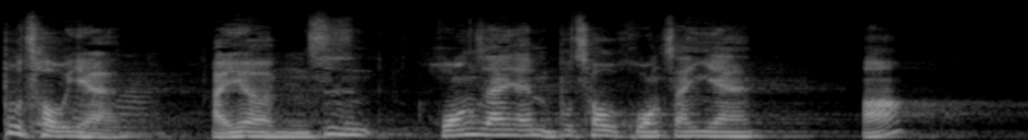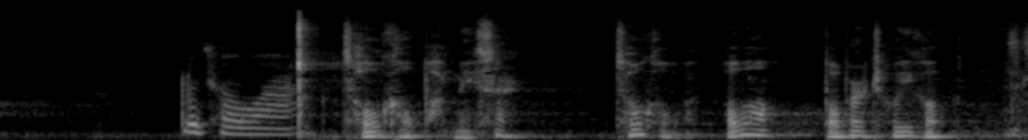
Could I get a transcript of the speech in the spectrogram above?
不抽烟啊。哎呀，你是黄山人，你不抽黄山烟啊？不抽啊。抽口吧，没事儿，抽口吧，好不好？宝贝儿，抽一口。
